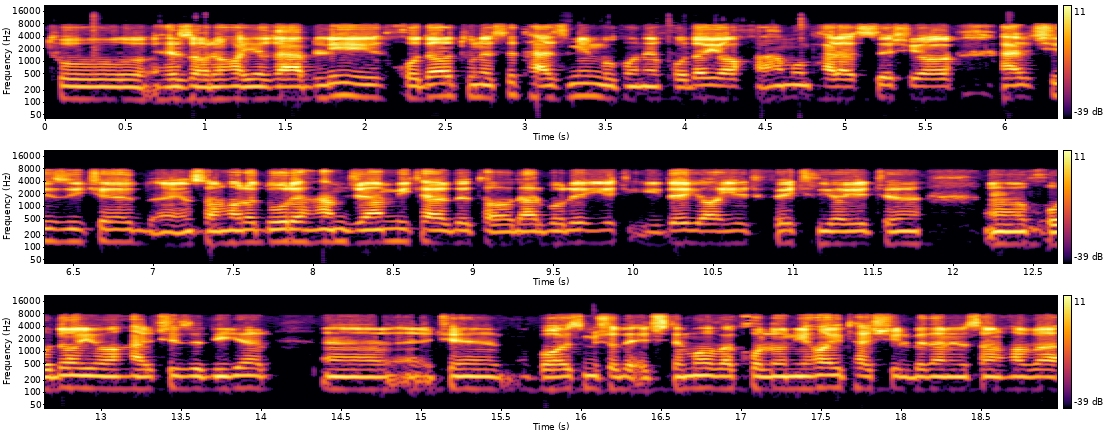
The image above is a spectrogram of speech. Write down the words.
تو هزاره های قبلی خدا تونسته تضمین بکنه خدا یا همون پرستش یا هر چیزی که انسان ها رو دور هم جمع می‌کرده تا درباره یک ایده یا یک فکر یا یک خدا یا هر چیز دیگر. که باعث می شده اجتماع و کلونی های تشکیل بدن انسان ها و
